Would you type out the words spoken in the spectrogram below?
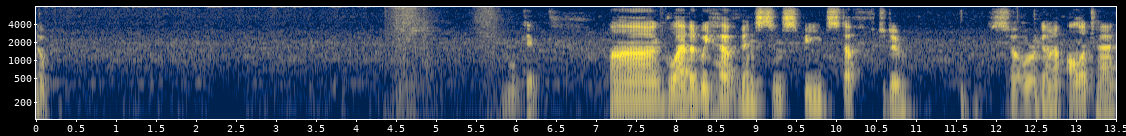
Nope. Okay. Uh, glad that we have instant speed stuff to do. So we're gonna all attack.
